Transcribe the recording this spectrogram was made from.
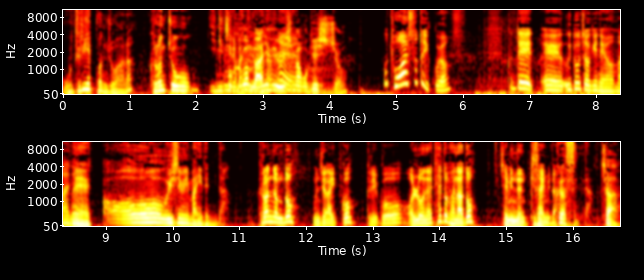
오드리 헵번 좋아하나? 그런 쪽 이미지를 뭐 그건. 많이들 네. 의심하고 계시죠. 뭐 좋아할 수도 있고요. 근데 예, 의도적이네요, 많이. 네, 어 의심이 많이 됩니다. 그런 점도 문제가 있고, 그리고 언론의 태도 변화도 재밌는 기사입니다. 그렇습니다. 자.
